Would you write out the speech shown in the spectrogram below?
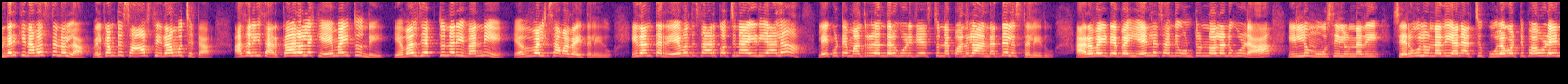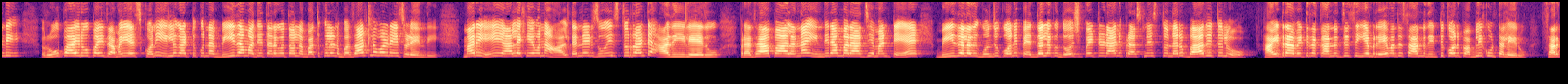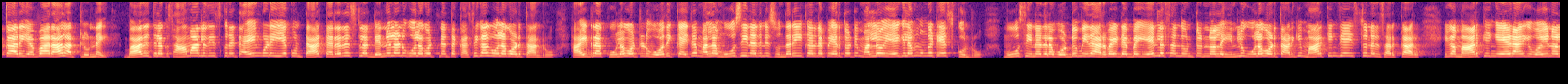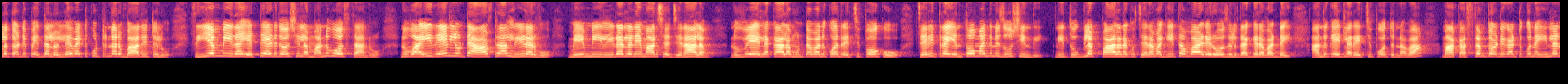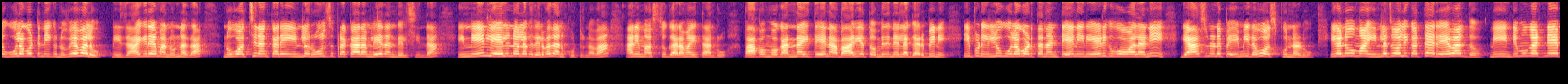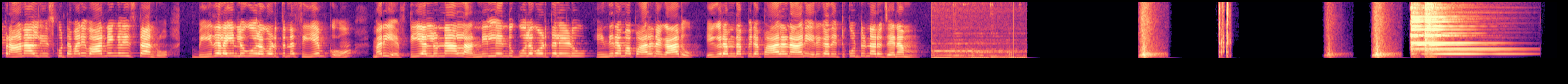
అందరికీ నమస్తేనుల్లా. Welcome to సాఫ్ సిదా ముచ్చట. అసలు ఈ సర్కారోళ్ళకి ఏమైతుంది? ఎవరు చెప్తున్నారు ఇవన్నీ? ఎవరికి సమాధైతలేదు ఇదంతా రేవంత్ సార్కి వచ్చిన ఐడియాలా? లేకుంటే మంత్రులందరూ కూడా చేస్తున్న పనులు అన్నది తెలుస్తలేదు. అరవై డెబ్బై ఏండ్ల సంది ఉంటున్నోళ్ళను కూడా ఇల్లు మూసీలున్నది చెరువులు ఉన్నది అని వచ్చి కూలగొట్టిపోవుడేంది? రూపాయి రూపాయి జమ చేసుకొని ఇల్లు కట్టుకున్న బీద మధ్య తరగతుల బతుకులను బజార్లో పడేసుడేంది? మరి వాళ్ళకేమైనా ఆల్టర్నేట్ చూయిస్తుర్రు అంటే అది లేదు. ప్రజాపాలన ఇందిరమ్మ రాజ్యం అంటే బీదలది గుంజుకొని పెద్దలకు దోషిపెట్టడాన్ని ప్రశ్నిస్తున్నారు బాధితులు. హైడ్రా పెట్టిన కానుంచి సీఎం రేవంత్ సార్ను తిట్టుకొని పబ్లిక్ ఉంటలేరు. సర్కారు వ్యవహారాలు అట్లున్నాయి. బాధితులకు సామాన్లు తీసుకునే టైం కూడా ఇవ్వకుండా టెర్రరిస్టుల డెన్నులను కూలగొట్టినంత కసిగా కూలగొడతాన్రు హైడ్రా కూలగొట్టుడు ఓదిక్కైతే మళ్ళా మూసీ నదిని సుందరీకరణ పేరుతోటి మళ్ళీ ఏగిలం ముంగటేసుకుండ్రు. మూసీ నదుల ఒడ్డు మీద అరవై డెబ్బై ఏండ్ల సంది ఉంటున్న ఇండ్లు కూలగొడతానికి మార్కింగ్ చేయిస్తున్నది సర్కారు. ఇక మార్కింగ్ వేయడానికి పోయినోళ్ళతోటి వాళ్ళతోటి లొల్లే పెట్టుకుంటున్నారు బాధితులు. సీఎం మీద ఎత్తేడు దోషిల మన్ను పోస్తాన్రు. నువ్వు ఐదేండ్లుంటే ఆఫ్టర్ ఆల్ లీడర్వు. మేం మీ లీడర్లనే మార్చే జనాలం. నువ్వే ఎల్లకాలం ఉంటావనుకొని రెచ్చిపోకు. చరిత్ర ఎంతో మందిని చూసింది. నీ తుగ్లక్ పాలనకు చరమ గీతం వాడే రోజులు దగ్గర పడ్డాయి. అందుకే ఇట్లా రెచ్చిపోతున్నావా? మా కష్టంతోటి కట్టుకున్న ఇండ్లను ఊలగొట్టి నీకు నువ్వేవలు? నీ జాగిరేమని ఉన్నదా? నువ్వు వచ్చినాకనే ఇండ్లు రూల్స్ ప్రకారం లేదని తెలిసిందా? ఇన్నేం లేనినోళ్ళకి తెలియదు అనుకుంటున్నావా అని మస్తు గరమైతాన్రు. పాపం ఒక అన్న అయితే నా భార్య తొమ్మిది నెలల గర్భిణి. ఇప్పుడు ఇల్లు కూలగొడతానంటే నేను ఏడికి పోవాలని గ్యాస్ నుండి పెయి మీద పోసుకున్నాడు. ఇక నువ్వు మా ఇండ్ల జోలికొస్తే రేవంత్ నీ ఇంటి ముంగట్నే ప్రాణాలు తీసుకుంటామని వార్నింగ్లు ఇస్తాన్రు. బీదల ఇండ్లు కూలగొడుతున్న సీఎంకు మరి ఎఫ్టీఎల్లున్న ఉన్న వాళ్ళు అన్ని ఇల్లు ఎందుకు కూలగొడతలేడు? ఇందిరమ్మ పాలన కాదు ఇగురం తప్పిన పాలన అని ఇరగదిట్టుకుంటున్నారు జనం.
